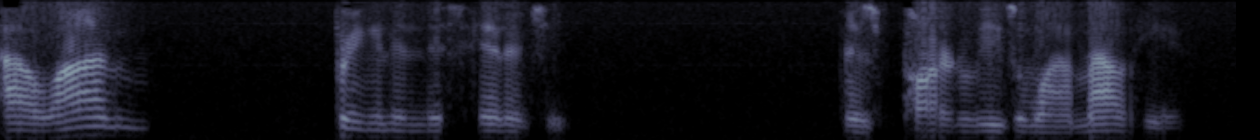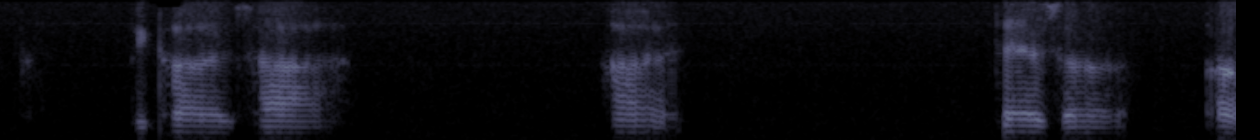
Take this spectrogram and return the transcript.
how I'm bringing in this energy is part of the reason why I'm out here because uh, uh, there's a, a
